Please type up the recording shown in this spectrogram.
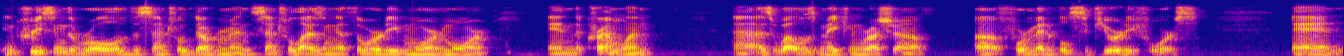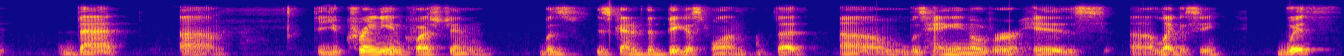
increasing the role of the central government, centralizing authority more and more in the Kremlin, uh, as well as making Russia a formidable security force. And that um, the Ukrainian question was is kind of the biggest one that um, was hanging over his uh, legacy. With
